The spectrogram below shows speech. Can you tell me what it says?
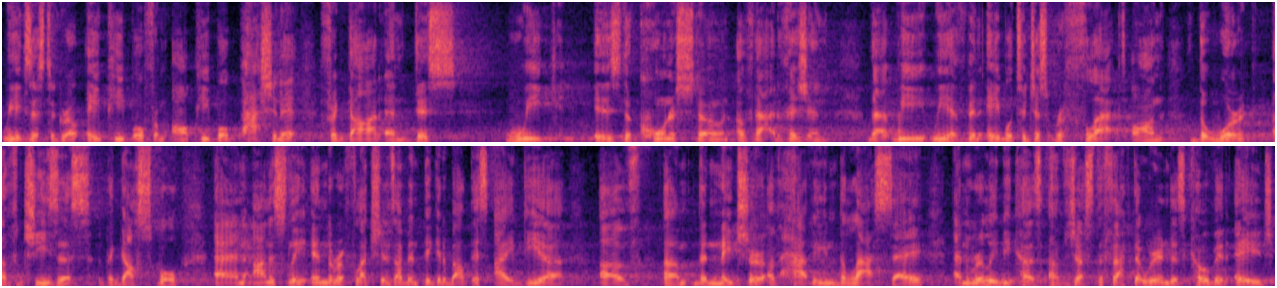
We exist to grow a people from all people, passionate for God. And this week is the cornerstone of that vision that we, we have been able to just reflect on the work of Jesus, the gospel. And honestly, in the reflections, I've been thinking about this idea of um, the nature of having the last say, and really because of just the fact that we're in this COVID age.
